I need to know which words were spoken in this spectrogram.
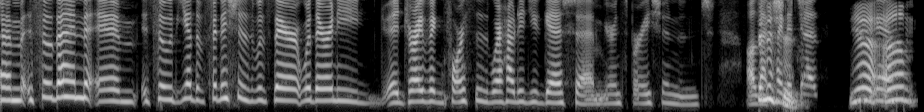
Um. So then, um. So yeah, the finishes. Was there were there any uh, driving forces? Where how did you get um your inspiration and all finishes. that kind of jazz? Yeah, yeah. Um.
